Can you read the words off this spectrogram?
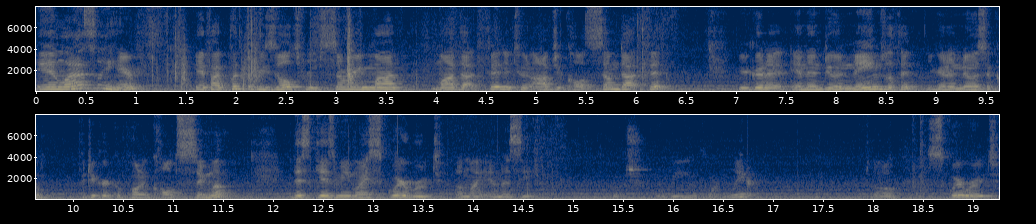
And lastly here, if I put the results from summary mod mod.fit into an object called sum.fit. You're going to, and then do a names with it. You're going to notice a particular component called sigma. This gives me my square root of my MSE, which will be important later. So square root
